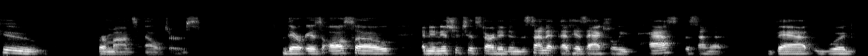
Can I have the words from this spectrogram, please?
to Vermont's elders. There is also an initiative started in the Senate that has actually passed the Senate that would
